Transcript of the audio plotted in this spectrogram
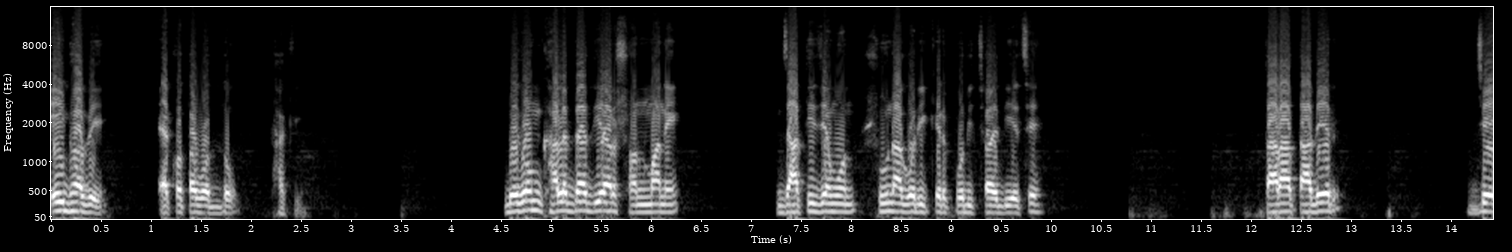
এইভাবে একতাবদ্ধ থাকি। বেগম খালেদা জিয়ার সম্মানে জাতি যেমন সুনাগরিকের পরিচয় দিয়েছে, তারা তাদের যে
